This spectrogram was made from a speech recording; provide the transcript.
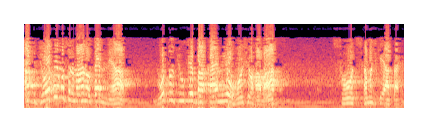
اب جو بھی مسلمان ہوتا ہے نیا وہ تو چونکہ باقاعمی و ہوش و حواس، سوچ سمجھ کے آتا ہے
